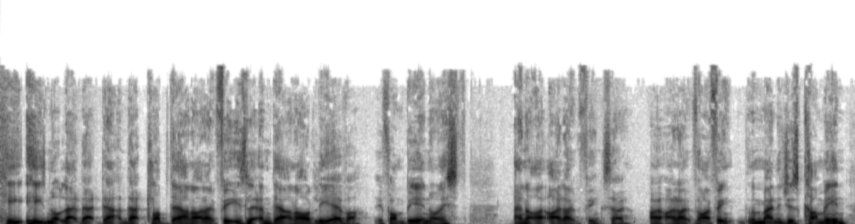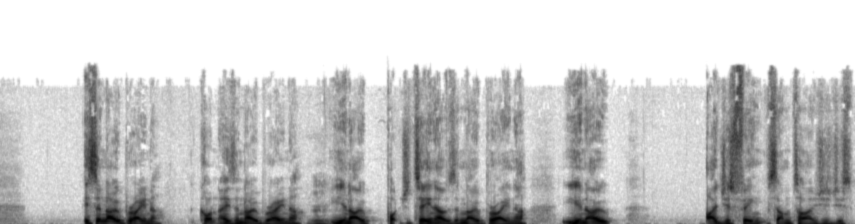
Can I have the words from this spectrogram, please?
he he's not let that down, that club down. I don't think he's let them down hardly ever, if I'm being honest. And I, I don't think so. I, I don't. I think the managers come in. It's a no-brainer. Conte's a no-brainer. Mm. You know, Pochettino's a no-brainer. You know, I just think sometimes you just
